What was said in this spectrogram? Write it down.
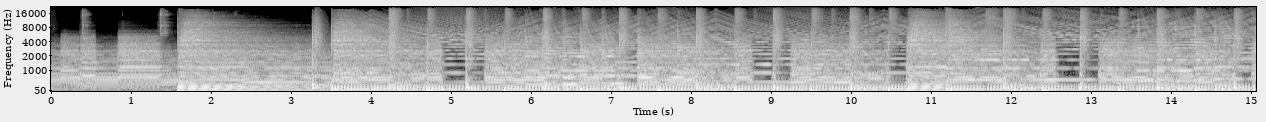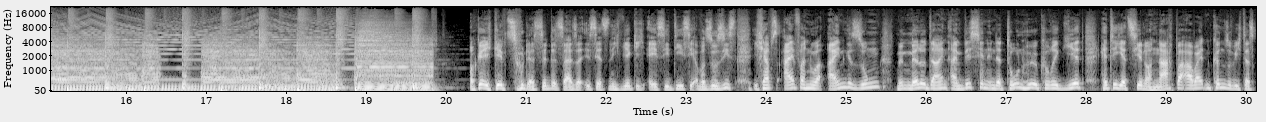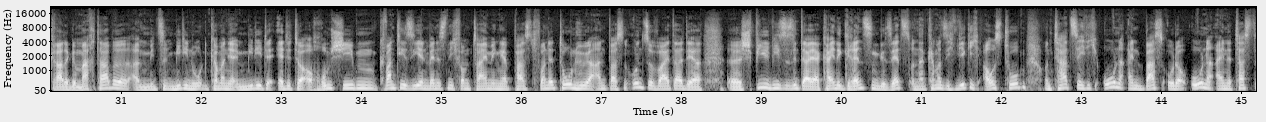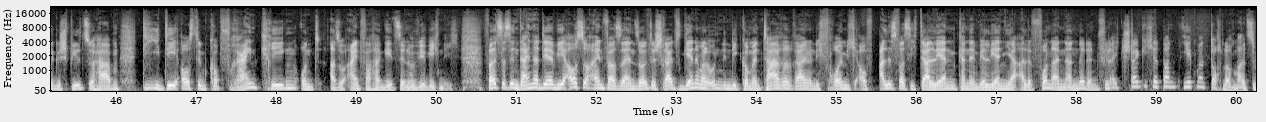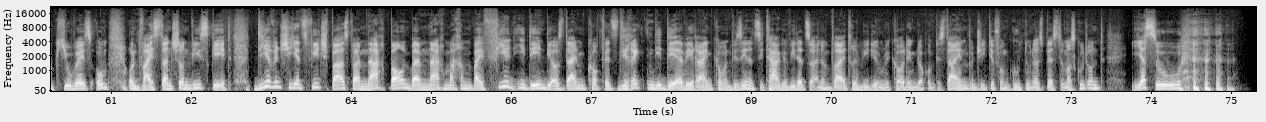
Okay, ich gebe zu, der Synthesizer ist jetzt nicht wirklich ACDC, aber so siehst, ich habe es einfach nur eingesungen, mit Melodyne ein bisschen in der Tonhöhe korrigiert, hätte jetzt hier noch nachbearbeiten können, so wie ich das gerade gemacht habe. Mit MIDI-Noten kann man ja im MIDI-Editor auch rumschieben, quantisieren, wenn es nicht vom Timing her passt, von der Tonhöhe anpassen und so weiter. Der äh, Spielwiese sind da ja keine Grenzen gesetzt und dann kann man sich wirklich austoben und tatsächlich ohne einen Bass oder ohne eine Taste gespielt zu haben, die Idee aus dem Kopf reinkriegen und also einfacher geht es ja nur wirklich nicht. Falls das in deiner DRW auch so einfach sein sollte, schreib es gerne mal unten in die Kommentare rein und ich freue mich auf alles, was ich da lernen kann, denn wir lernen ja alle voneinander, denn vielleicht steige ich ja dann irgendwann doch nochmal zu Cubase um und weiß dann schon, wie es geht. Dir wünsche ich jetzt viel Spaß beim Nachbauen, beim Nachmachen, bei vielen Ideen, die aus deinem Kopf jetzt direkt in die DRW reinkommen und wir sehen uns die Tage wieder zu einem weiteren Video im Recording-Blog und bis dahin wünsche ich dir vom Guten nur das Beste. Mach's gut und Yassou!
